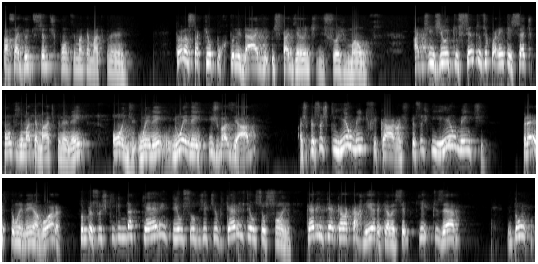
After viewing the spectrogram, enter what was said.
passar de 800 pontos em matemática no Enem. Então, olha só que oportunidade está diante de suas mãos. Atingir 847 pontos em matemática no Enem, onde o Enem, no Enem esvaziado, as pessoas que realmente ficaram, as pessoas que realmente prestam o Enem agora, são pessoas que ainda querem ter o seu objetivo, querem ter o seu sonho, querem ter aquela carreira que elas sempre quiseram. Então,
